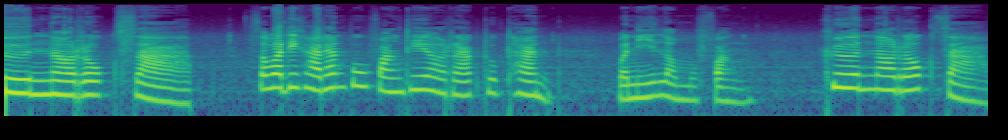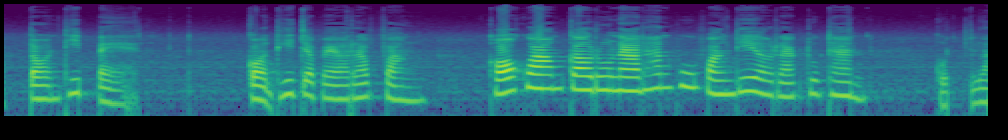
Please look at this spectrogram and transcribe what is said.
คืนนรกสาบ สวัสดีค่ะท่านผู้ฟังที่รักทุกท่าน วันนี้เรามาฟัง คืนนรกสาบตอนที่ 8 ก่อนที่จะไปรับฟัง ขอความกรุณาท่านผู้ฟังที่รักทุกท่าน กดไล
